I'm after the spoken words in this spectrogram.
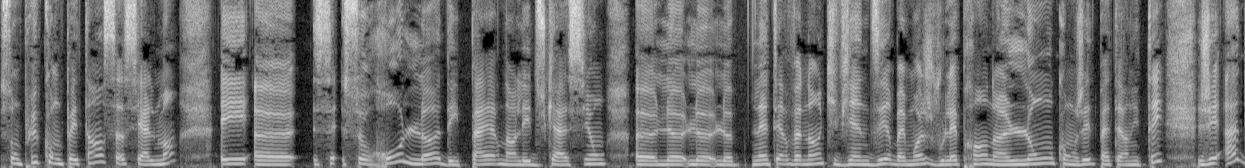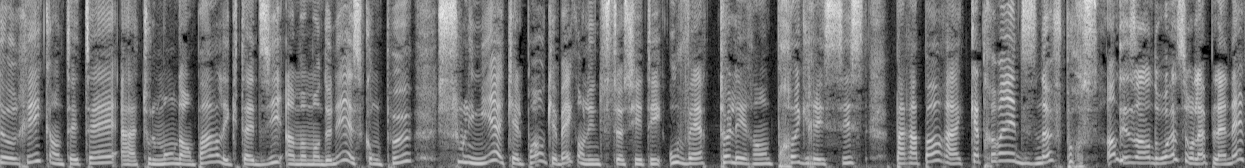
sont plus compétents socialement. Et euh, ce rôle-là des pères dans l'éducation, euh, le l'intervenant qui vient de dire, ben moi je voulais prendre un long congé de paternité. J'ai adoré quand tu étais à Tout le monde en parle et que tu as dit à un moment donné, est-ce qu'on peut souligner à quel point au Québec on est une société ouverte, tolérante, progressiste par rapport à 99% des endroits sur la planète.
